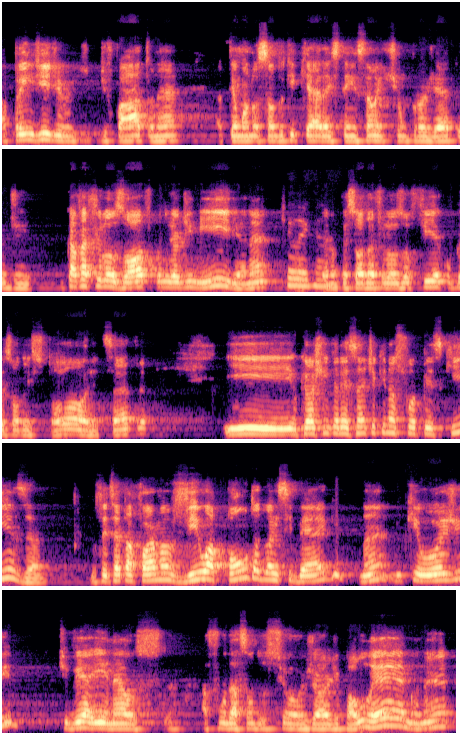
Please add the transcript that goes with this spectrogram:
aprendi de, de fato, né? A ter uma noção do que, que era a extensão. A gente tinha um projeto de um café filosófico no Jardim Míria, né? Que legal. Era um pessoal da filosofia com o pessoal da história, etc. E o que eu achei interessante é que na sua pesquisa, você, de certa forma, viu a ponta do iceberg né, do que hoje te vê aí, né? Os, a fundação do senhor Jorge Paulo Lema, né?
